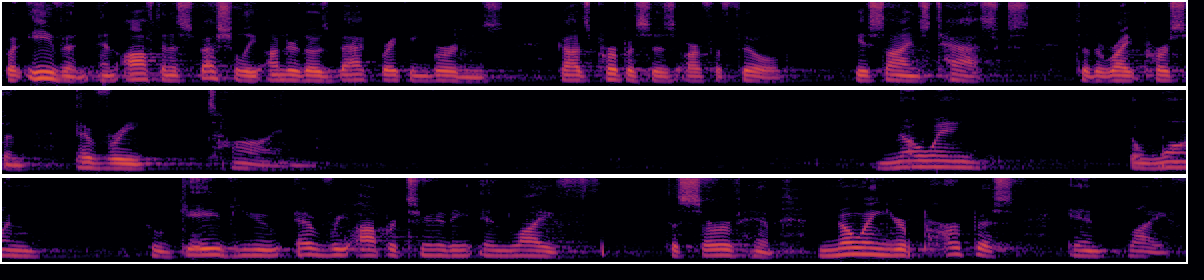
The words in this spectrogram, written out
But even and often, especially under those back-breaking burdens, God's purposes are fulfilled. He assigns tasks to the right person every time. Knowing the one who gave you every opportunity in life to serve him, knowing your purpose in life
